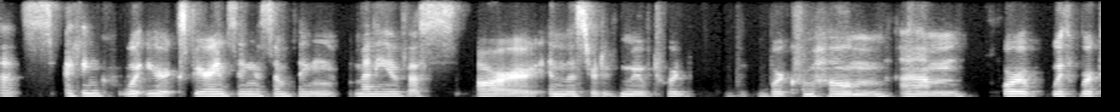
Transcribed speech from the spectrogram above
That's, I think, what you're experiencing is something many of us are in this sort of move toward work from home um, or with work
